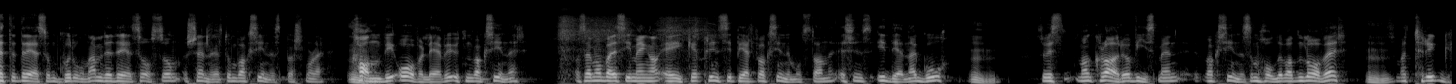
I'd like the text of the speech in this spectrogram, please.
Dette dreier seg om korona, men det dreier seg også om, generelt om vaksinespørsmålet. Kan vi overleve uten vaksiner? Altså jeg må bare si med en gang, Jeg er ikke prinsipielt vaksinemotstander. Jeg syns ideen er god. Så hvis man klarer å vise med en vaksine som holder hva den lover, som er trygg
